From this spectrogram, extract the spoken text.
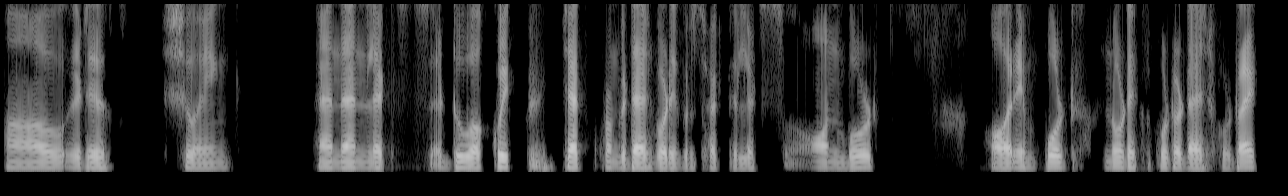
how it is showing and then let's do a quick check from the dashboarding perspective. Let's onboard or import node exporter dashboard, right?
